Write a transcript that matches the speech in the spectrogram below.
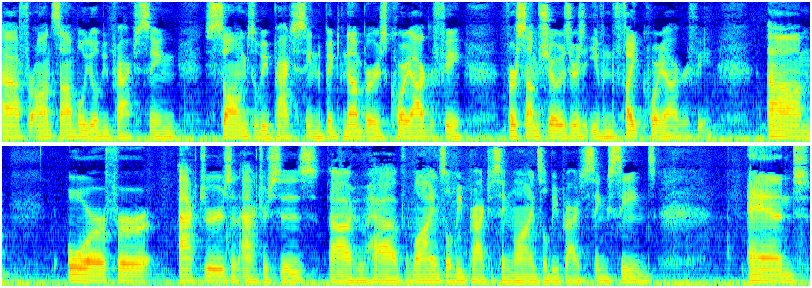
uh, for ensemble you'll be practicing songs you'll be practicing the big numbers choreography. For some shows there's even fight choreography. Um, or for actors and actresses uh, who have lines they'll be practicing lines they'll be practicing scenes. And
